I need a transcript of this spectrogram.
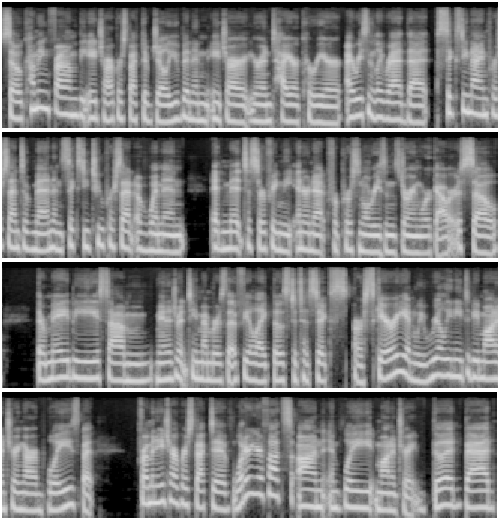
so, coming from the HR perspective, Jill, you've been in HR your entire career. I recently read that 69% of men and 62% of women admit to surfing the internet for personal reasons during work hours. So, there may be some management team members that feel like those statistics are scary and we really need to be monitoring our employees. But from an HR perspective, what are your thoughts on employee monitoring? Good, bad,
